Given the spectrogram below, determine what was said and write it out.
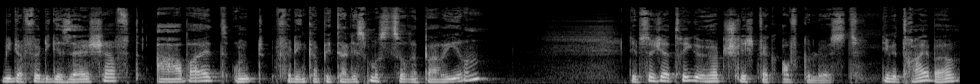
wieder für die Gesellschaft, Arbeit und für den Kapitalismus zu reparieren? Die Psychiatrie gehört schlichtweg aufgelöst. Die Betreiber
